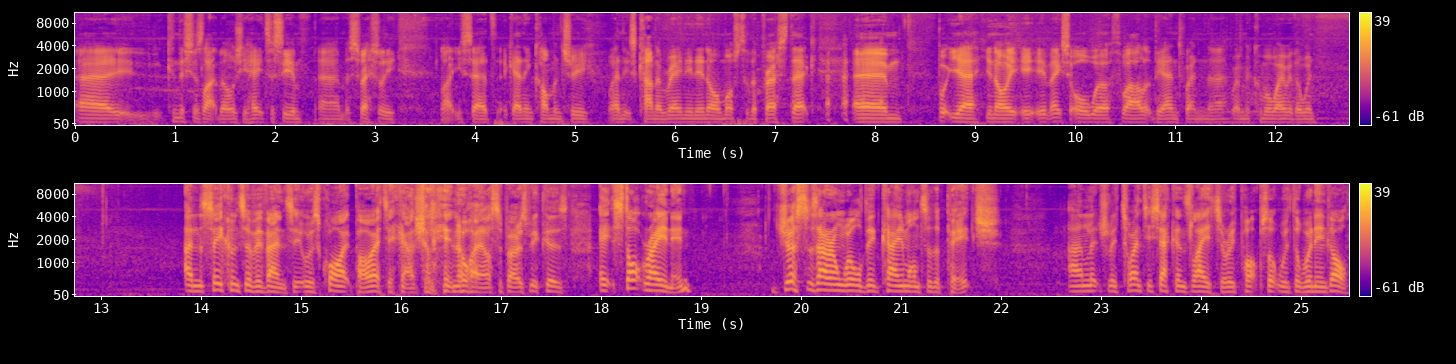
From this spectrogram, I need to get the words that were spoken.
uh, conditions like those you hate to see them, um, especially like you said again in commentary when it's kind of raining in almost to the press deck. Um, but yeah, you know it, it, makes it all worthwhile at the end when uh, when we come away with a win. And the sequence of events, it was quite poetic actually in a way, I suppose, because it stopped raining just as Aaron Wildig came onto the pitch and literally 20 seconds later he pops up with the winning goal.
